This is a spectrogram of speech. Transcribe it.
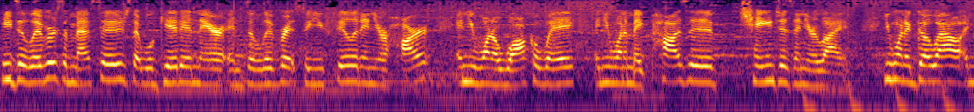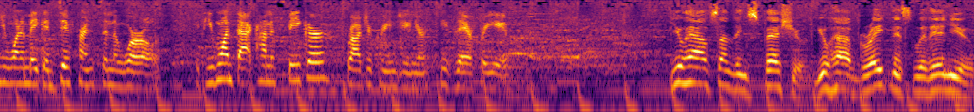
He delivers a message that will get in there and deliver it so you feel it in your heart and you want to walk away and you want to make positive changes in your life. You want to go out and you want to make a difference in the world. If you want that kind of speaker, Roger Green Jr., he's there for you. You have something special. You have greatness within you.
